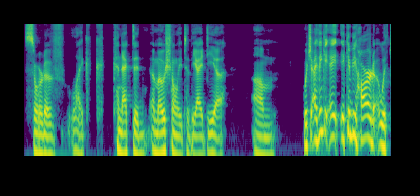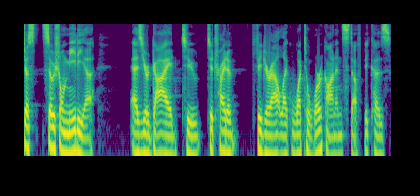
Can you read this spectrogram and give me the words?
sort of like connected emotionally to the idea um, which i think it, it, can be hard with just social media as your guide to to try to figure out like what to work on and stuff because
